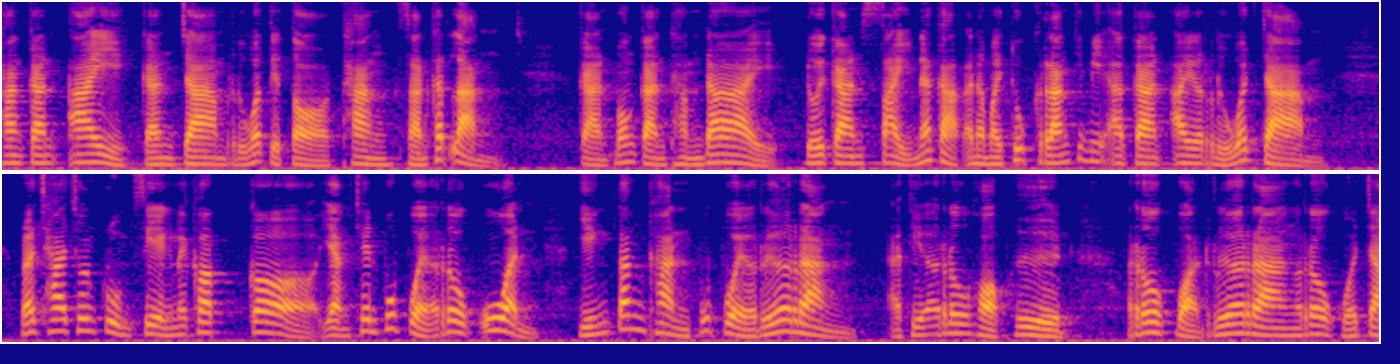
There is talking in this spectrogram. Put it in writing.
ทางการไอ การจาม หรือว่าติดต่อทางสารคัดหลั่ง การป้องกันทำได้ โดยการใส่หน้ากากอนามัยทุกครั้งที่มีอาการไอหรือว่าจาม ประชาชนกลุ่มเสี่ยงนะครับ ก็อย่างเช่นผู้ป่วยโรคอ้วน หญิงตั้งครรภ์ผู้ป่วยเรื้อรังอาทิโรคหอบหืด โรคปอดเรื้อรัง โรคหัวใจ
